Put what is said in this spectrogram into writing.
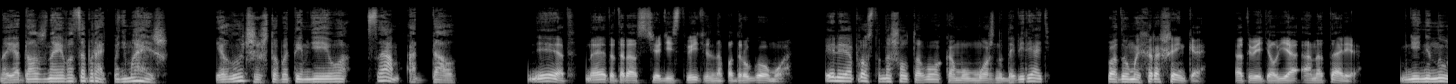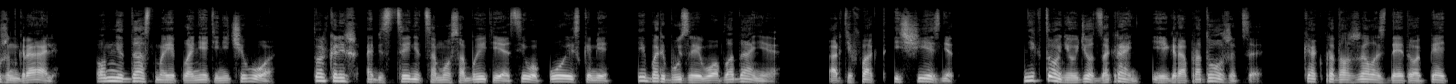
Но я должна его забрать, понимаешь? И лучше, чтобы ты мне его сам отдал, нет, на этот раз все действительно по-другому. Или я просто нашел того, кому можно доверять? Подумай хорошенько, ответил я Анатаре. Мне не нужен Грааль. Он не даст моей планете ничего, только лишь обесценит само событие с его поисками и борьбу за его обладание. Артефакт исчезнет. Никто не уйдет за грань, и игра продолжится, как продолжалось до этого пять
